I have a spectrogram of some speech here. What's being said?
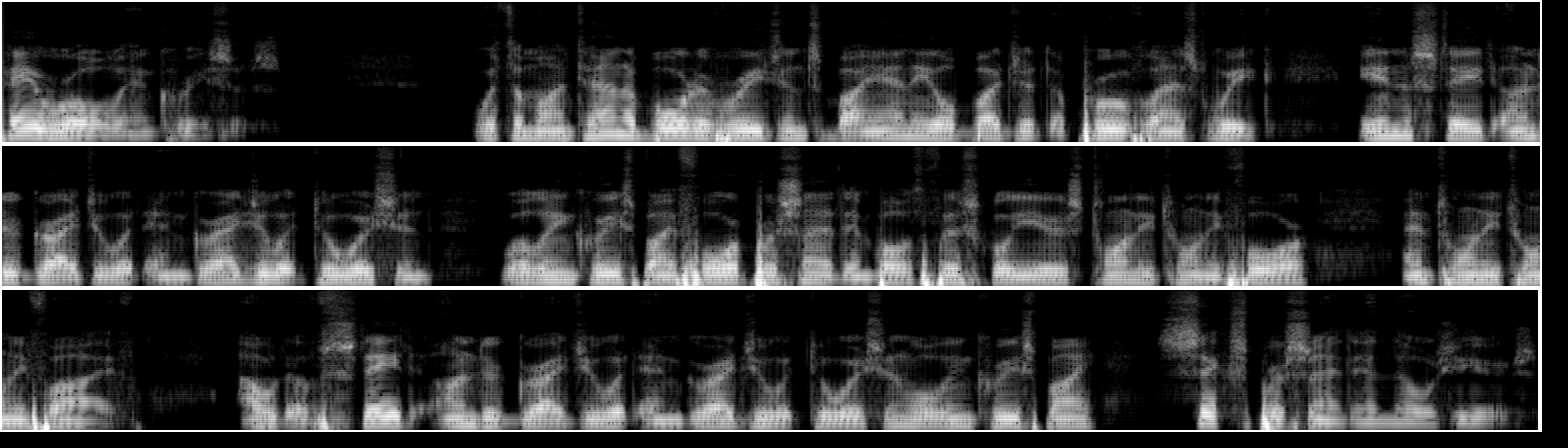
payroll increases. With the Montana Board of Regents biennial budget approved last week, in state undergraduate and graduate tuition will increase by 4% in both fiscal years 2024 and 2025 out of state undergraduate and graduate tuition will increase by 6% in those years.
